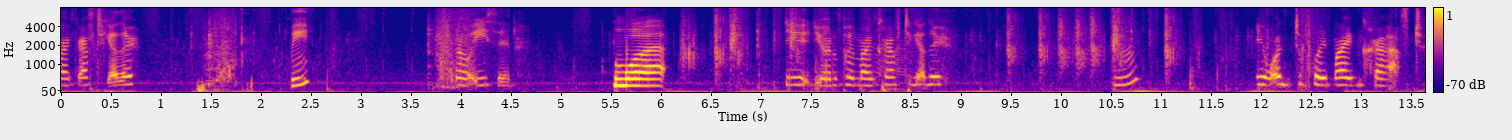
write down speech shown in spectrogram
Minecraft together? Me? No, Ethan. What? Do you, do you want to play Minecraft together? Hmm? You want to play Minecraft?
